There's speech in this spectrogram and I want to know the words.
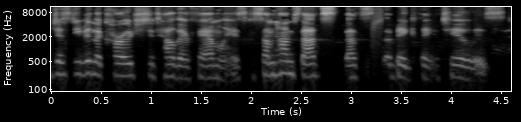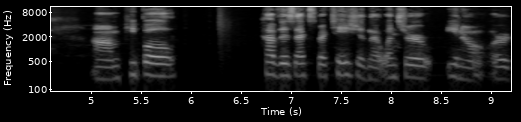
just even the courage to tell their families because sometimes that's that's a big thing too is um, people have this expectation that once you're you know or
